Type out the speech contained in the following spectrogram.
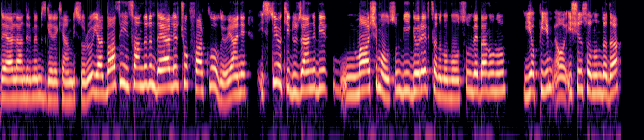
değerlendirmemiz gereken bir soru. Yani bazı insanların değerleri çok farklı oluyor. Yani istiyor ki düzenli bir maaşım olsun, bir görev tanımım olsun ve ben onu yapayım. İşin sonunda da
